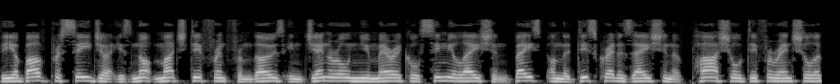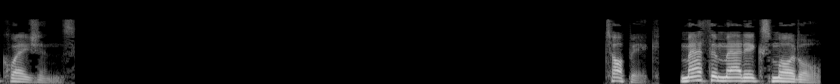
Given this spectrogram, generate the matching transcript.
the above procedure is not much different from those in general numerical simulation based on the discretization of partial differential equations. Mathematics model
